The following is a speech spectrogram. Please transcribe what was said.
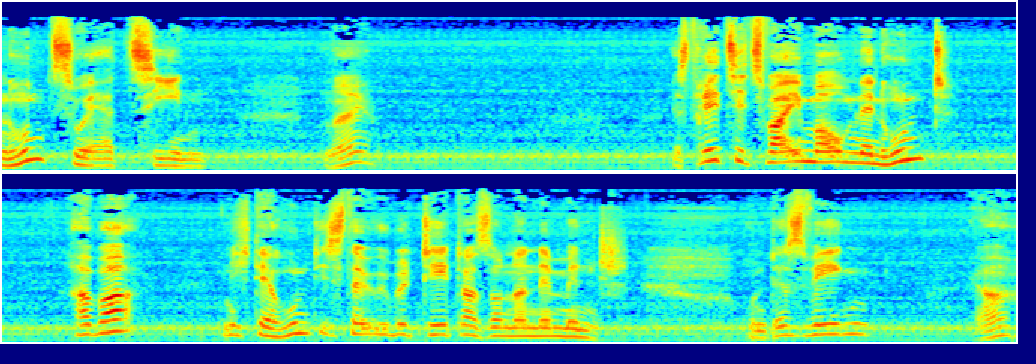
einen Hund zu erziehen. Ne? Es dreht sich zwar immer um den Hund, aber nicht der Hund ist der Übeltäter, sondern der Mensch. Und deswegen, ja,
